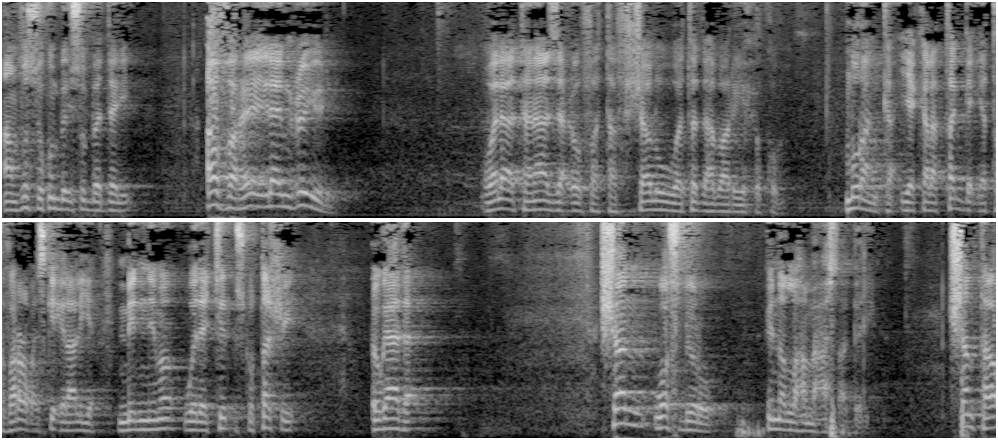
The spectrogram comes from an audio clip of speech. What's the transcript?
anfusikum bay isu badeli. Afar hee ilaahay muxuu yidhi? Walaa tanaasacuu fatafshaluu watadhaba riixukum. Muranka iyo kala tagga iyo tafaruqa iska ilaaliya midnimo wadajir isku tashi ogaada. Shan wasbiruu in allaha maca saabiriin shantaa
